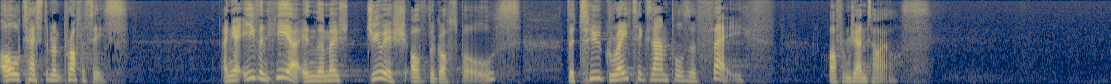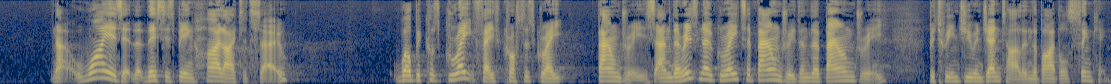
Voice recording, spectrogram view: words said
Old Testament prophecies. And yet, even here in the most Jewish of the Gospels, the two great examples of faith are from Gentiles. Now, why is it that this is being highlighted so? Well, because great faith crosses great boundaries, and there is no greater boundary than the boundary between Jew and Gentile in the Bible's thinking.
